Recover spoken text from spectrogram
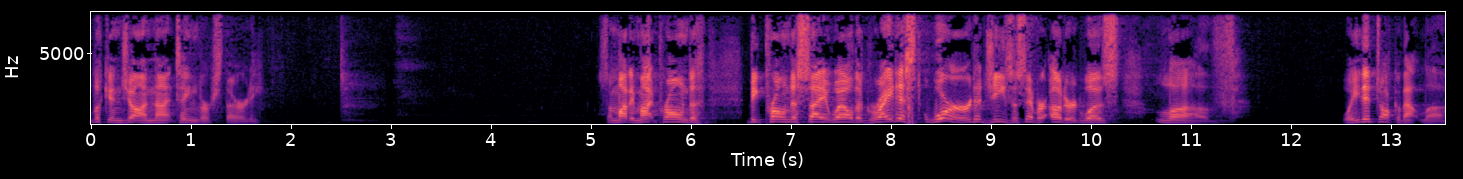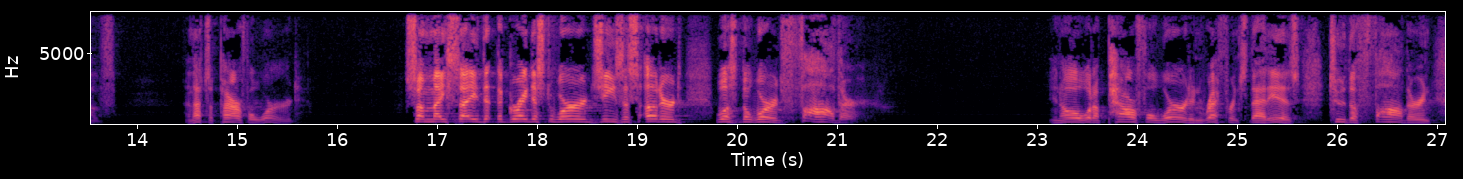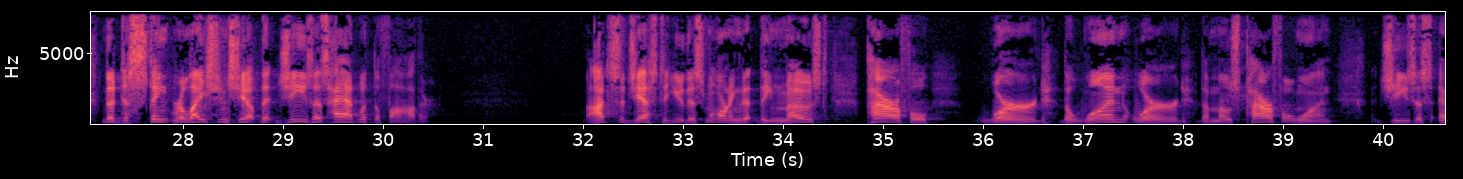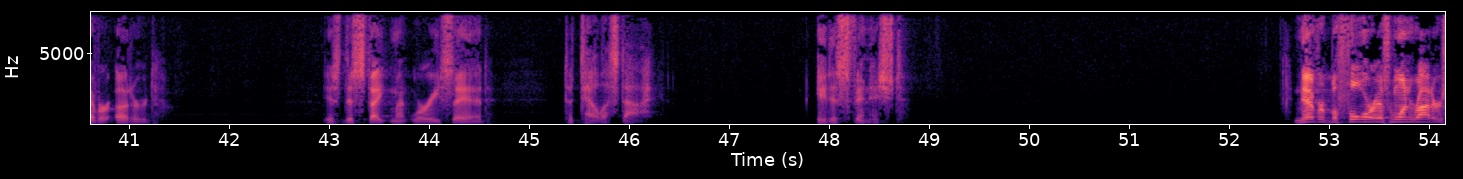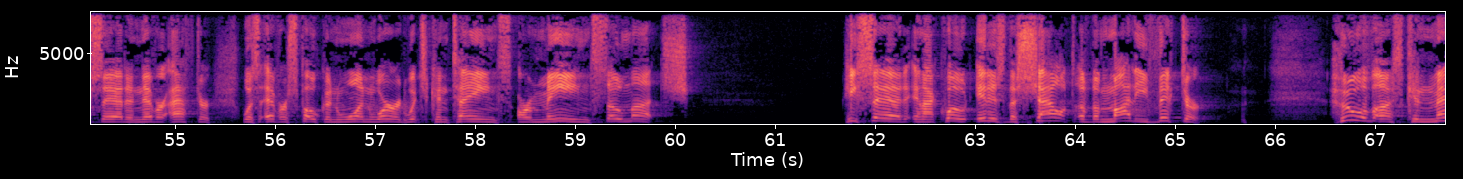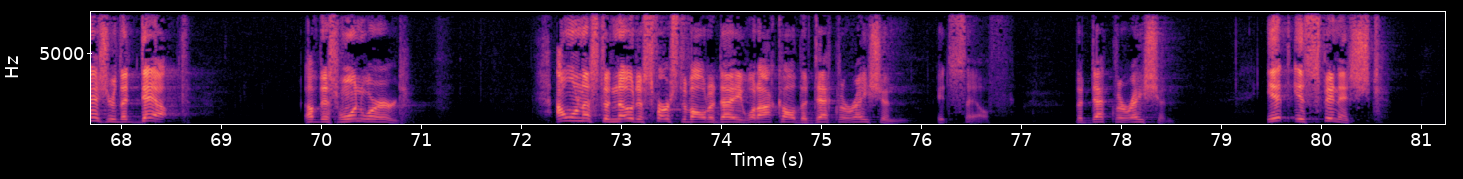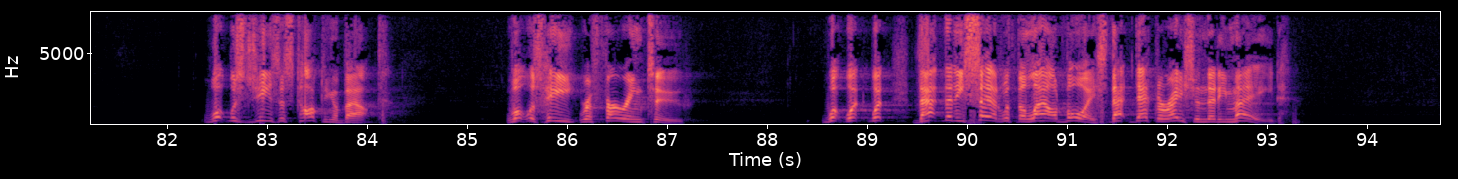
Look in John 19, verse 30. Somebody might prone to be prone to say, well, the greatest word Jesus ever uttered was love. Well, he did talk about love, and that's a powerful word. Some may say that the greatest word Jesus uttered was the word Father. You know what a powerful word and reference that is to the Father and the distinct relationship that Jesus had with the Father. I'd suggest to you this morning that the most powerful word, the one word, the most powerful one Jesus ever uttered is this statement where he said, Tetelestai. It is finished. Never before, as one writer said, and never after was ever spoken one word which contains or means so much. He said, and I quote, It is the shout of the mighty victor. Who of us can measure the depth of this one word? I want us to notice, first of all, today, what I call the declaration itself. The declaration. It is finished. What was Jesus talking about? What was he referring to? What, what, what, that that he said with the loud voice, that declaration that he made.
